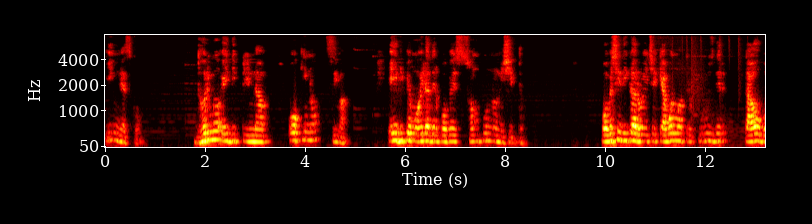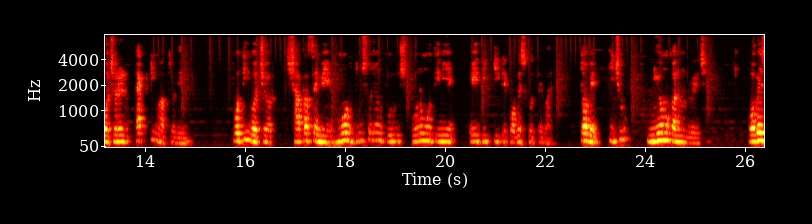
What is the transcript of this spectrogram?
ইউনেস্কো ধর্মীয় এই দ্বীপটির নাম ওকিনো সীমা এই দ্বীপে মহিলাদের প্রবেশ সম্পূর্ণ নিষিদ্ধ। প্রবেশাধিকার রয়েছে কেবলমাত্র পুরুষদের, তাও বছরের একটি মাত্র দিন। প্রতি বছর সাতাশে মে, মোট দুশো জন পুরুষ অনুমতি নিয়ে এই দ্বীপটিতে প্রবেশ করতে পারে। তবে কিছু নিয়মকানুন রয়েছে। প্রবেশ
